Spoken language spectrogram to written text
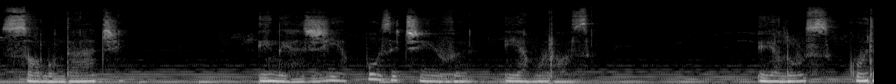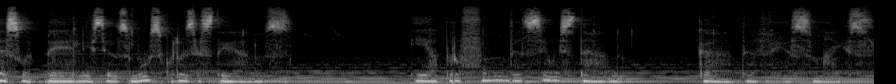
Só bondade, energia positiva e amorosa. E a luz cura sua pele e seus músculos externos e aprofunda seu estado cada vez mais.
